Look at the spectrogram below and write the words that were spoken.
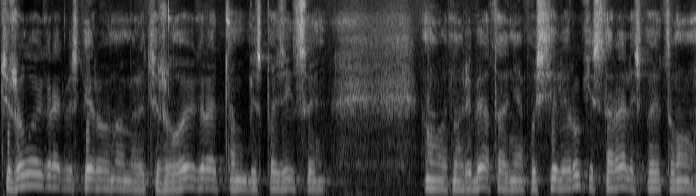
тяжело играть без первого номера, тяжело играть там без позиции. Вот, но ребята, они опустили руки, старались, поэтому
